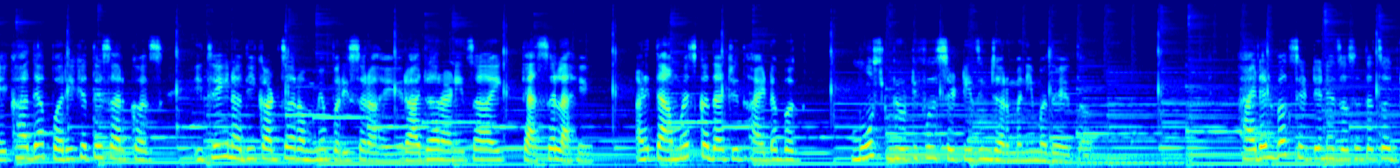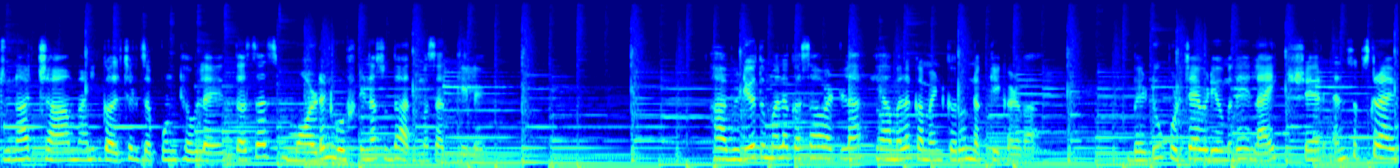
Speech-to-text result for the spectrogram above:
एखाद्या परिकथेसारखंच इथेही नदीकाठचा रम्य परिसर आहे. राजा राणीचा एक कॅसल आहे आणि त्यामुळेच कदाचित Heidelberg most beautiful cities in जर्मनीमध्ये येतं. हायडलबर्ग सिटीने जसं त्याचं जुना चाम आणि कल्चर जपून ठेवलंय तसंच मॉडर्न गोष्टींना सुद्धा आत्मसात केलंय. हा व्हिडिओ तुम्हाला कसा वाटला हे आम्हाला कमेंट करून नक्की कळवा. भेटू पुढच्या व्हिडिओमध्ये. लाईक शेअर अँड सबस्क्राईब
